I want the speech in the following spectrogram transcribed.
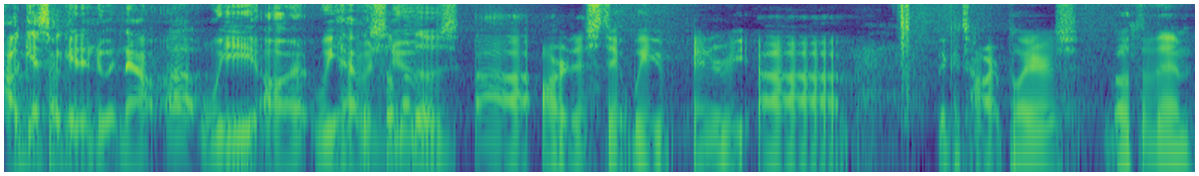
I guess I'll get into it now. Uh, we are we have a some new, of those uh, artists that we've interviewed, uh, the guitar players, both of them,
